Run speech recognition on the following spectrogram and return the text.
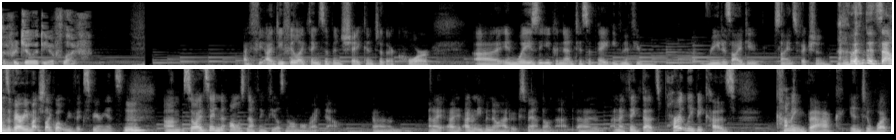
the fragility of life. I, feel, I do feel like things have been shaken to their core uh, in ways that you couldn't anticipate, even if you read as I do science fiction. Mm-hmm. it sounds very much like what we've experienced. Mm. Um, so I'd say n- almost nothing feels normal right now. Um, and I, I, I, don't even know how to expand on that. Uh, and I think that's partly because coming back into what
